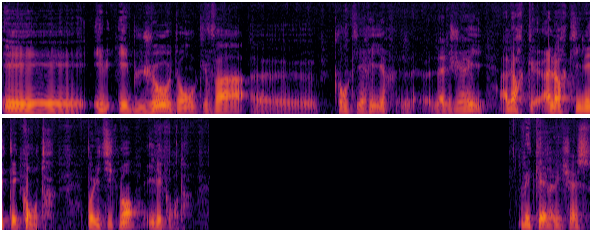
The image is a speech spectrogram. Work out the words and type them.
Et, et, Bugeaud, donc, va euh, conquérir l'Algérie, alors qu'il était contre. Politiquement, il est contre. Mais quelle richesse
